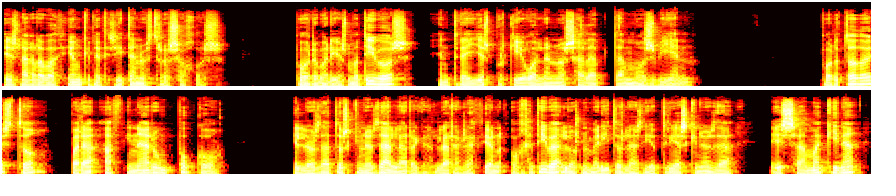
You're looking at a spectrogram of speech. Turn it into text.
es la grabación que necesitan nuestros ojos. Por varios motivos, entre ellos porque igual no nos adaptamos bien. Por todo esto, para afinar un poco en los datos que nos da la, refracción objetiva, los numeritos, las dioptrías que nos da esa máquina,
